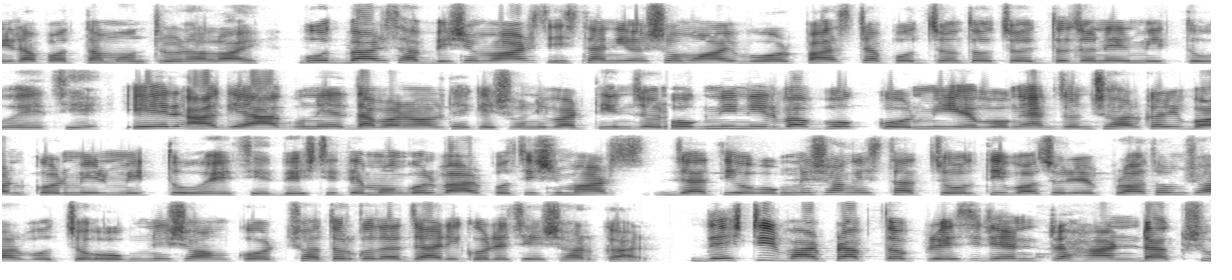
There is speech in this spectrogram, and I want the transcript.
নিরাপত্তা মন্ত্রণালয়। বুধবার ছাব্বিশে মার্চ, স্থানীয় সময় ভোর পাঁচটা পর্যন্ত চোদ্দ জনের মৃত্যু হয়েছে। এর আগে আগুনের দাবানল থেকে শনিবার তিনজন অগ্নি নির্বাপক কর্মী এবং একজন সরকারি বনকর্মীর মৃত্যু হয়েছে। দেশটিতে মঙ্গলবার পঁচিশ মার্চ জাতীয় অগ্নিসংস্থা চলতি বছরের প্রথম সর্বোচ্চ অগ্নিসংকট সতর্কতা জারি করেছে সরকার। দেশটির ভারপ্রাপ্ত প্রেসিডেন্ট হান্ডাকসু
